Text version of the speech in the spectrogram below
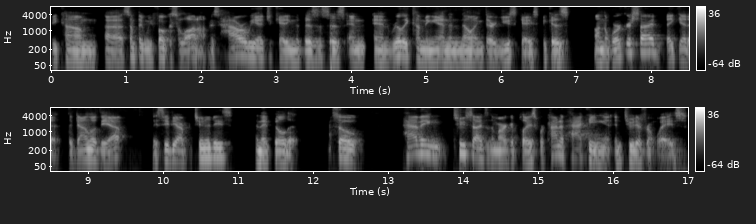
become uh, something we focus a lot on. Is how are we educating the businesses and and really coming in and knowing their use case? Because on the worker side, they get it. They download the app, they see the opportunities, and they build it. So having two sides of the marketplace, we're kind of hacking it in two different ways.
